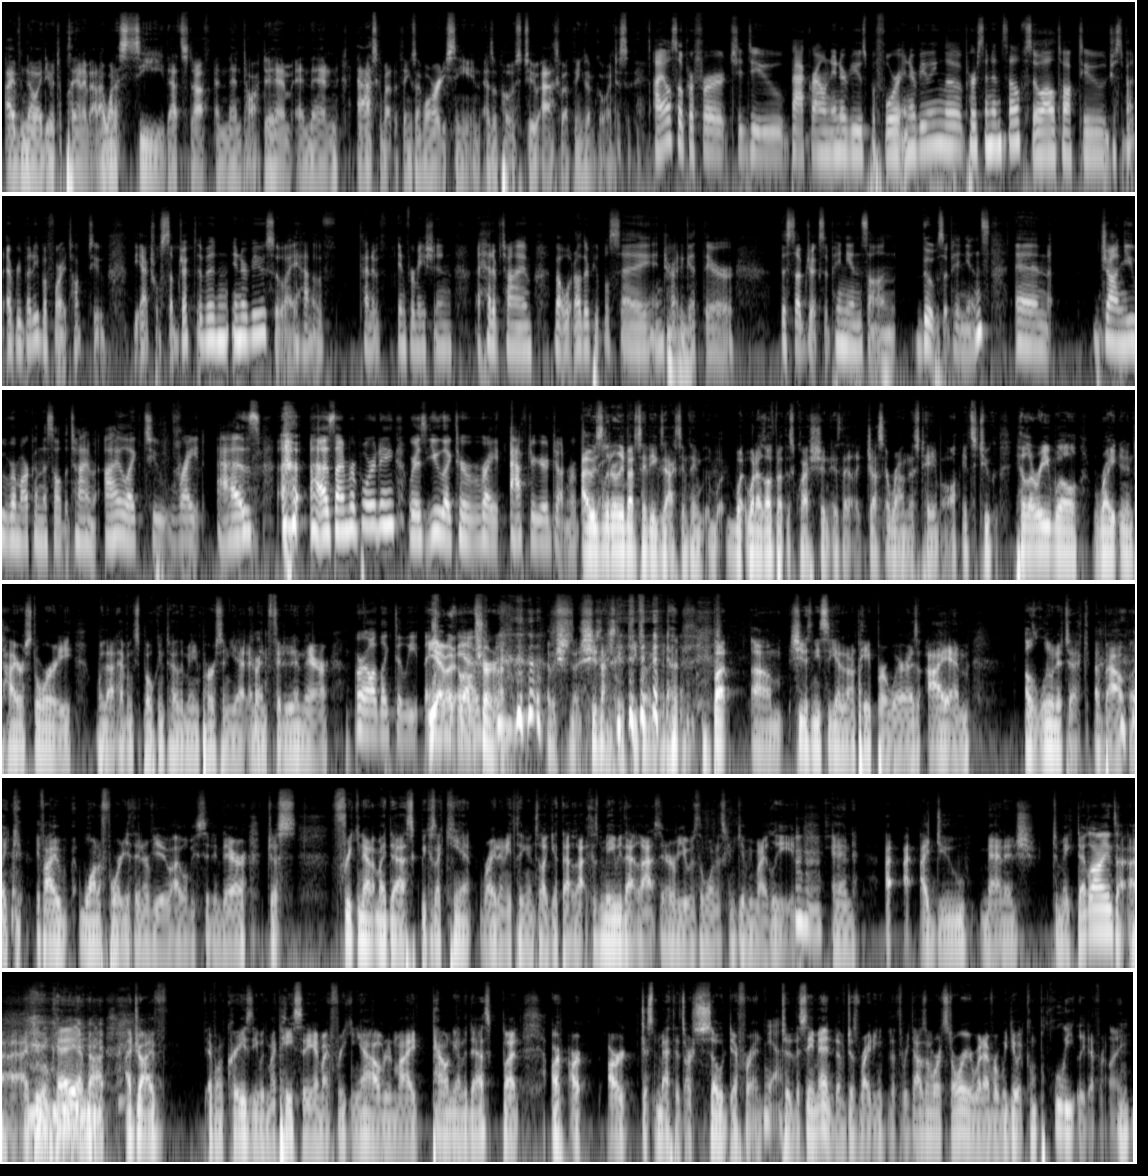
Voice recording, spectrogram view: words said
I have no idea what to plan about. I want to see that stuff and then talk to him and then ask about the things I've already seen as opposed to ask about things I'm going to see. I also prefer to do background interviews before interviewing the person himself. So I'll talk to just about everybody before I talk to the actual subject of an interview. So I have kind of information ahead of time about what other people say and try to mm-hmm. get their the subject's opinions on those opinions. And John, you remark on this all the time. I like to write as as I'm reporting, whereas you like to write after you're done reporting. I was literally about to say the exact same thing. What, what I love about this question is that, like, just around this table, it's too. Hillary will write an entire story without having spoken to the main person yet, and then fit it in there. or I'll like delete things. Yeah, oh, oh, sure. I'm- I she's, she's not just going to keep something, but um, she just needs to get it on paper. Whereas I am a lunatic about like if I want a 40th interview, I will be sitting there just freaking out at my desk because I can't write anything until I get that last. Because maybe that last interview is the one that's going to give me my lead, mm-hmm. and I, I, I do manage to make deadlines. I, I, I do okay. I'm not. I drive everyone crazy with my pacing and my freaking out and my pounding on the desk, but our our our just methods are so different Yeah. to the same end of just writing the 3000 word story or whatever we do it completely differently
